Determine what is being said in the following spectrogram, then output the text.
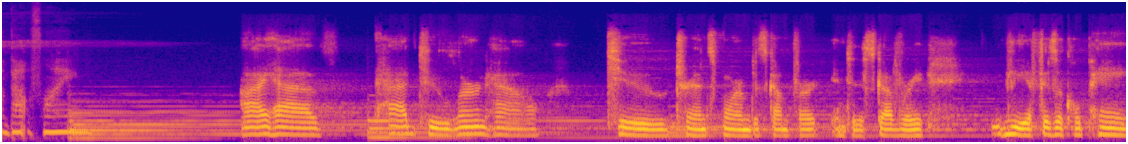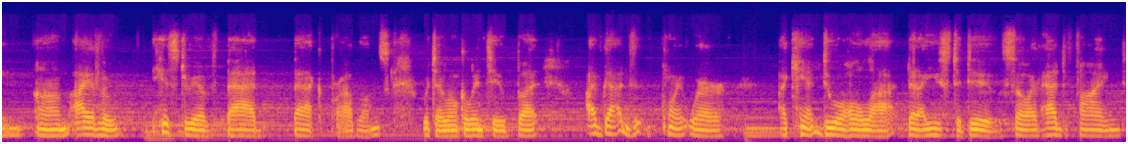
about flying. I have had to learn how to transform discomfort into discovery via physical pain. Um, I have a history of bad back problems, which I won't go into, but I've gotten to the point where I can't do a whole lot that I used to do. So I've had to find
